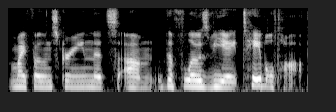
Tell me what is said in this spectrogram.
my phone screen that's um the Flo's V8 tabletop.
